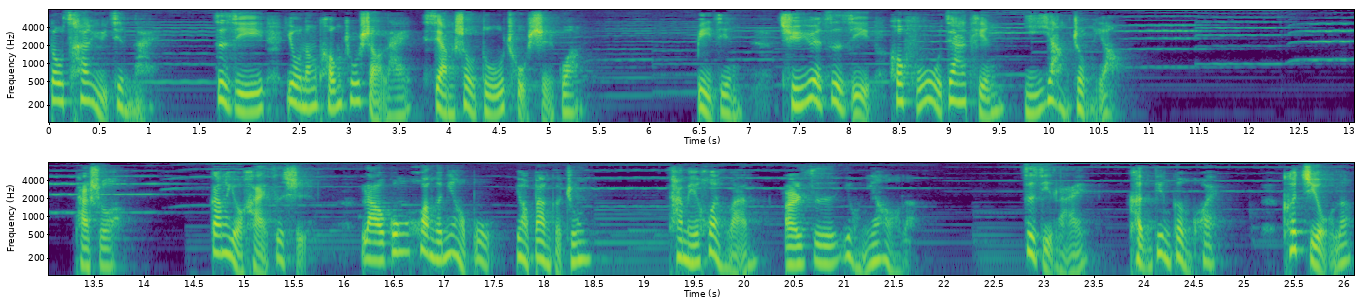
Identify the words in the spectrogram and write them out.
都参与进来，自己又能腾出手来享受独处时光。毕竟取悦自己和服务家庭一样重要。她说：“刚有孩子时，老公换个尿布要半个钟，他没换完，儿子又尿了。自己来肯定更快，可久了，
